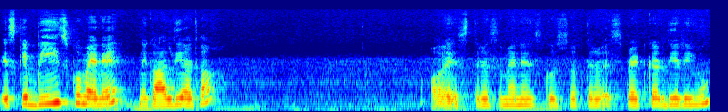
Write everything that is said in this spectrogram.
इसके बीज को मैंने निकाल दिया था। और इस तरह से मैंने इसको सब तरह स्प्रेड कर दे रही हूँ।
